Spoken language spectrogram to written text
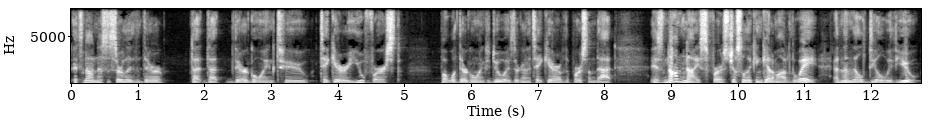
it's not necessarily that they're that that they're going to take care of you first, but what they're going to do is they're going to take care of the person that is not nice first, just so they can get them out of the way, and then they'll deal with you.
